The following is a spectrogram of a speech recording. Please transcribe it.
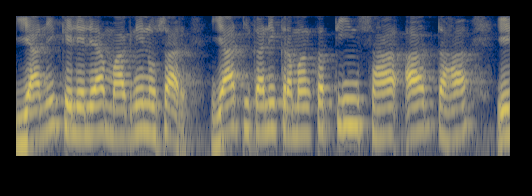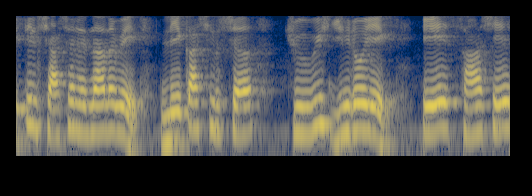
याने केलेल्या मागणीनुसार या ठिकाणी क्रमांक तीन सहा आठ दहा येथील शासन निर्णयान्वये लेखाशीर्ष चोवीस झिरो एक ए सहाशे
